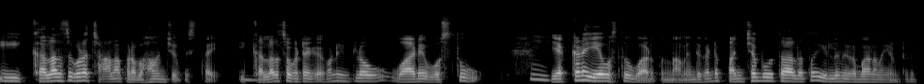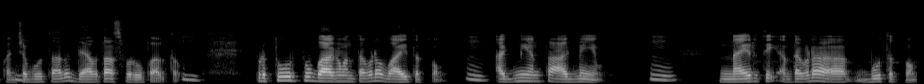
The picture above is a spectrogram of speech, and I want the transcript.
ఈ కలర్స్ కూడా చాలా ప్రభావం చూపిస్తాయి. ఈ. కలర్స్ ఒకటే కాకుండా ఇంట్లో వాడే వస్తువు. ఎక్కడ ఏ వస్తువు వాడుతున్నాం? ఎందుకంటే పంచభూతాలతో ఇల్లు నిర్మాణం అయి ఉంటుంది పంచభూతాలు దేవతా స్వరూపాలతో. ఇప్పుడు తూర్పు భాగం అంతా కూడా వాయుతత్వం. అగ్ని అంతా ఆగ్నేయం. నైరుతి అంతా కూడా భూతత్వం.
